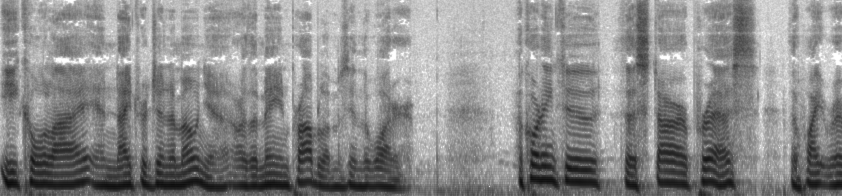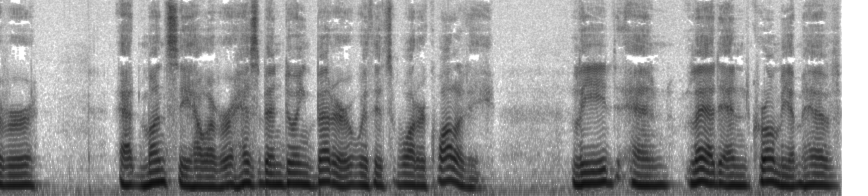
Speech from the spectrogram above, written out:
E. coli and nitrogen ammonia are the main problems in the water. According to the Star Press, the White River at Muncie, however, has been doing better with its water quality. Lead and lead and chromium have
